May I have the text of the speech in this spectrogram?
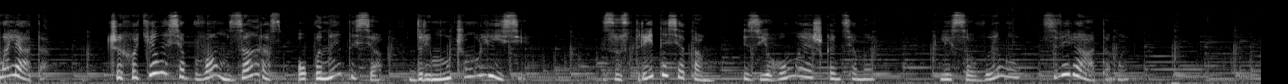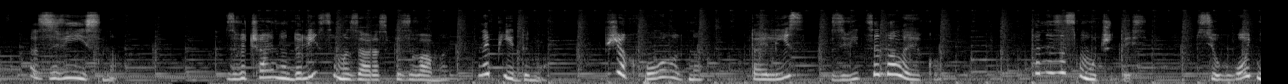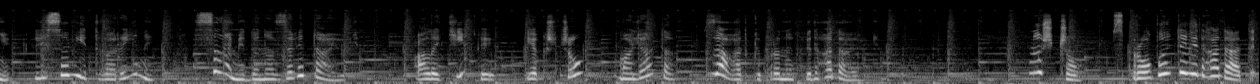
Малята, чи хотілося б вам зараз опинитися в дрімучому лісі, зустрітися там із його мешканцями, лісовими звірятами? Звісно. Звичайно, до лісу ми зараз із вами не підемо. Вже холодно, та й ліс звідси далеко. Та не засмучитесь. Сьогодні лісові тварини самі до нас завітають, але тільки якщо малята загадки про них відгадають. Ну що, спробуйте відгадати?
